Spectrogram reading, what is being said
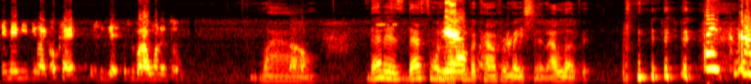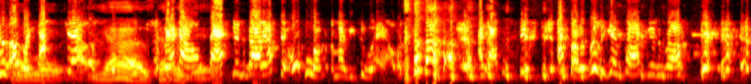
It made me be like, "Okay, this is it. This is what I want to do." Wow, so, that is that's one yeah. heck of a confirmation. I love it. I was like, that's. Yes. That I got all passionate about it. I said, oh, I might be too loud. I got, I started really getting passionate about it.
